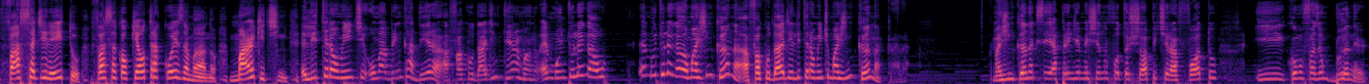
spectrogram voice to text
faça direito. Faça qualquer outra coisa, mano. Marketing é literalmente uma brincadeira. A faculdade inteira, mano. É muito legal. É muito legal, é uma gincana. A faculdade é literalmente uma gincana, cara. Uma gincana que você aprende a mexer no Photoshop, tirar foto e como fazer um banner.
